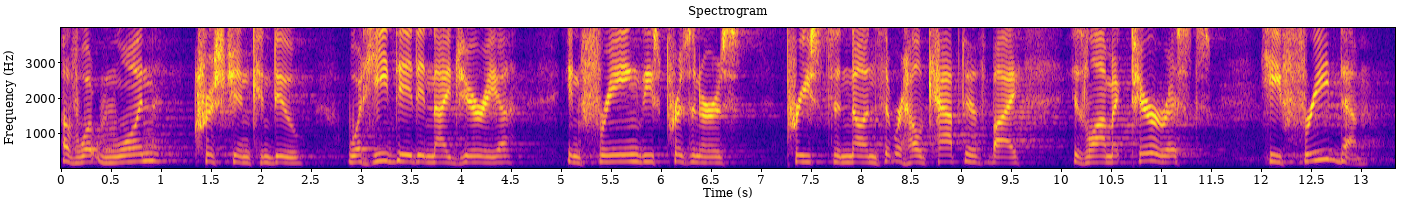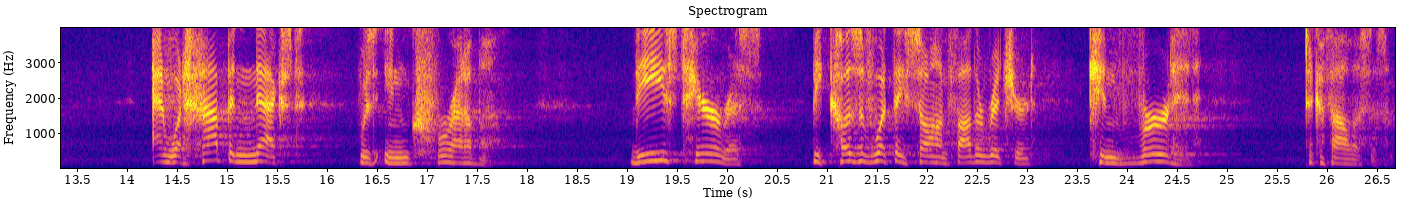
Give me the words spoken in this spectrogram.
of what one Christian can do, what he did in Nigeria in freeing these prisoners, priests and nuns that were held captive by Islamic terrorists. He freed them. And what happened next was incredible. these terrorists, because of what they saw in Father Richard, converted to Catholicism.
